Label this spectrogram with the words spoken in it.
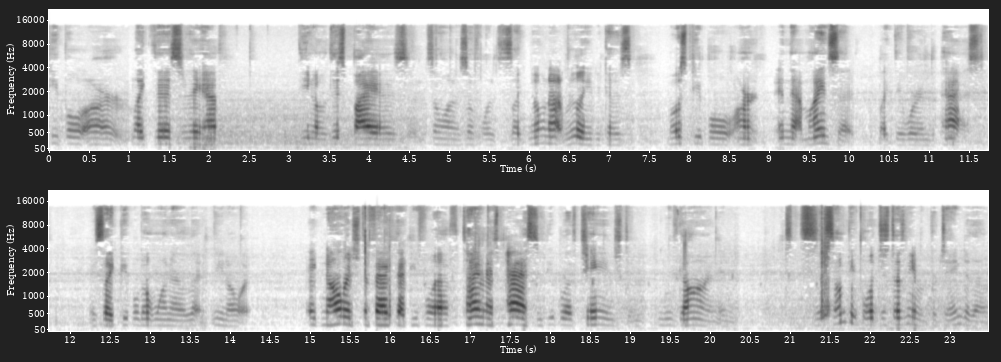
people are like this or they have, you know, this bias and so on and so forth, it's like, no, not really, because most people aren't in that mindset like they were in the past. It's like people don't want to let, you know, acknowledge the fact that people have, time has passed and people have changed and moved on. And some people, it just doesn't even pertain to them,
